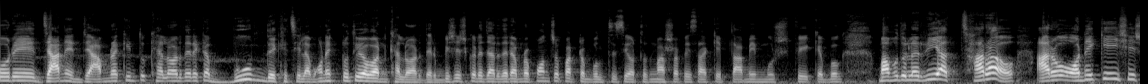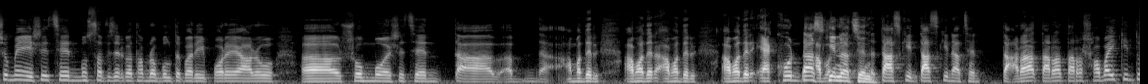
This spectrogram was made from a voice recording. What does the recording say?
করে জানেন যে আমরা কিন্তু খেলোয়াড়দের একটা বুম দেখেছিলাম, অনেক প্রতিভাবান খেলোয়াড়দের। বিশেষ করে যাদের আমরা পঞ্চপাট্টা বলতেছি, অর্থাৎ মাশরাফি, সাকিব, তামিম, মুশফিক এবং মাহমুদুল্লাহ রিয়াদ ছাড়াও আরও অনেকেই সে সময় এসেছেন। মুস্তাফিজের কথা আমরা বলতে পারি, পরে আরও সৌম্য এসেছেন। তা আমাদের আমাদের আমাদের আমাদের এখন তাসকিন আছেন। তাসকিন তাসকিন আছেন। তারা তারা তারা সবাই কিন্তু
